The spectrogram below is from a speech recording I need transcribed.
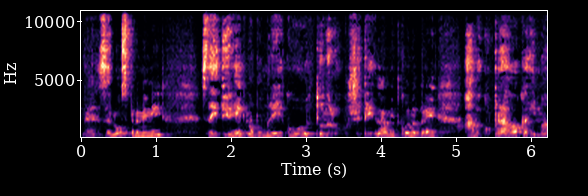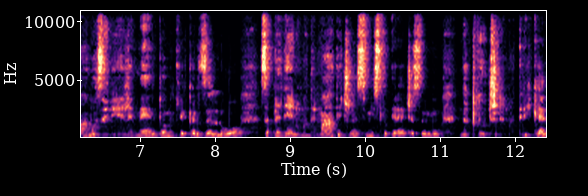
Ne? Zelo spremeni, zdaj direktno bom rekel, to nalogo že delam in tako naprej, ampak upravka imamo z enim elementom, ki je kar zelo zapleten v matematičnem smislu, in reče se mu na ključne matrike,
